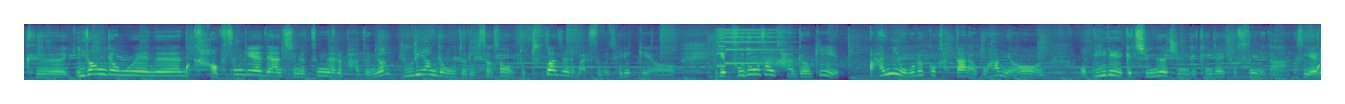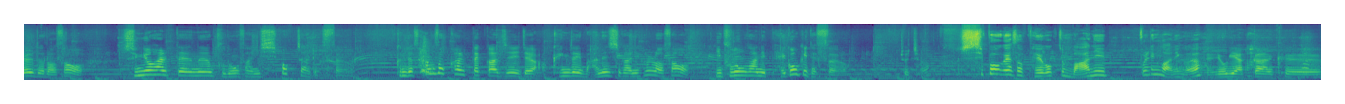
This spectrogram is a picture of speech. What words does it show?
그 이런 경우에는 가업 승계에 대한 증여 특례를 받으면 유리한 경우들이 있어서 또 두 가지를 말씀을 드릴게요. 이게 부동산 가격이 많이 오를 것 같다라고 하면 어, 미리 이렇게 증여해 주는 게 굉장히 좋습니다. 그래서 예를 들어서 증여할 때는 부동산이 10억짜리였어요. 근데 상속할 때까지 이제 굉장히 많은 시간이 흘러서 이 부동산이 100억이 됐어요. 좋죠? 10억에서 100억 좀 많이 불린 거 아닌가요? 네, 여기 약간 그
